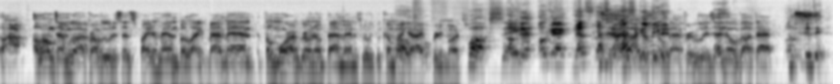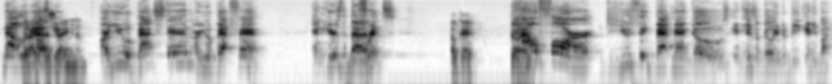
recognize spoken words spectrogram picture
I, a long time ago, I probably would have said Spider Man, but like Batman, the more I've grown up, Batman has really become my Oh, guy, fuck. pretty much. Fuck's sake! Okay, okay, that's that's I know that's I a good feel lead in. that privilege. I know about that. Now let I me gotta ask say, you: you know, Are you a Bat stan? Or are you a Bat fan? And here's the Bat. difference. Okay, go ahead. How far do you think Batman goes in his ability to beat anybody?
